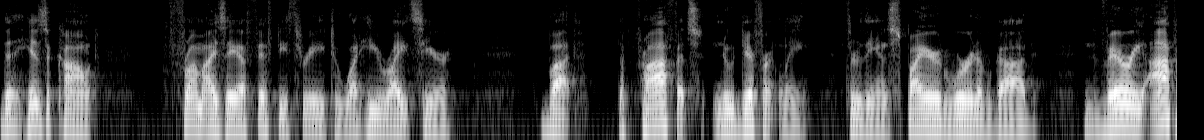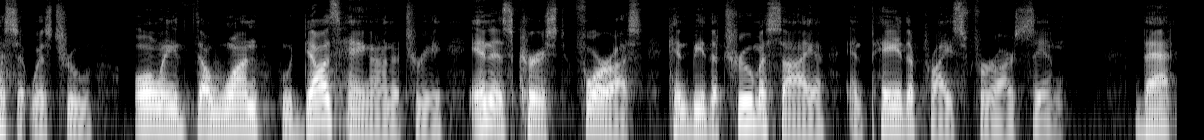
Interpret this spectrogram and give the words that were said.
the, his account from Isaiah 53 to what he writes here. But the prophets knew differently through the inspired word of God. Very opposite was true. Only the one who does hang on a tree and is cursed for us can be the true Messiah and pay the price for our sin. That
